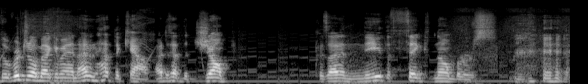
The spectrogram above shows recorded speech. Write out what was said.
The original Mega Man, I didn't have to count. I just had to jump. Because I didn't need to think numbers. it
